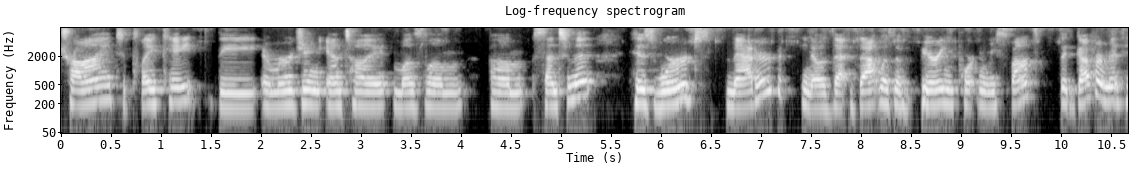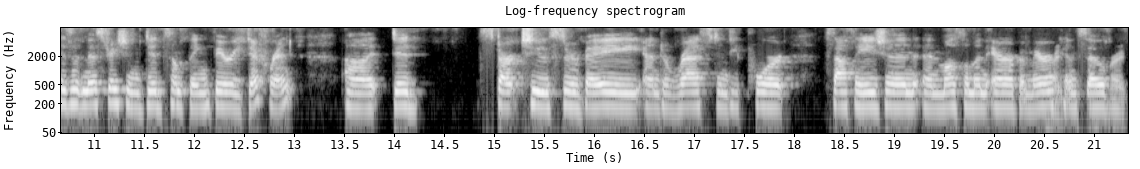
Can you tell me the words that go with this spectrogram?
try to placate the emerging anti-Muslim um, sentiment. His words mattered. You know that that was a very important response. The government, his administration, did something very different. Uh, did start to survey and arrest and deport South Asian and Muslim and Arab Americans. Right. So right.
